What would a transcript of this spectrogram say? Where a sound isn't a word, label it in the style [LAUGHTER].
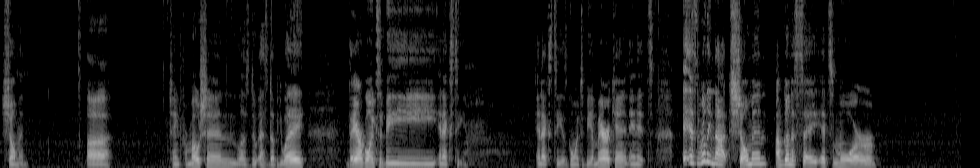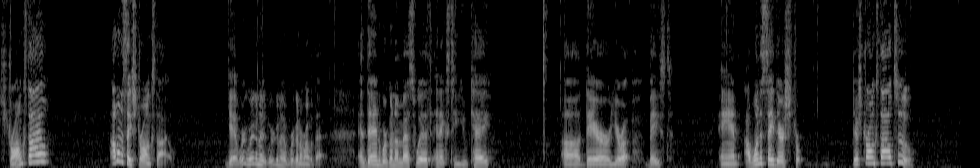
Showman. Uh, change promotion. Let's do SWA. They are going to be NXT. NXT is going to be American, and it's it's really not showman. I'm gonna say it's more strong style. I want to say strong style yeah, we're, we're gonna we're gonna we're gonna run with that, and then we're gonna mess with NXT UK. Uh, they're Europe based, and I want to say they're str- they're strong style too.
